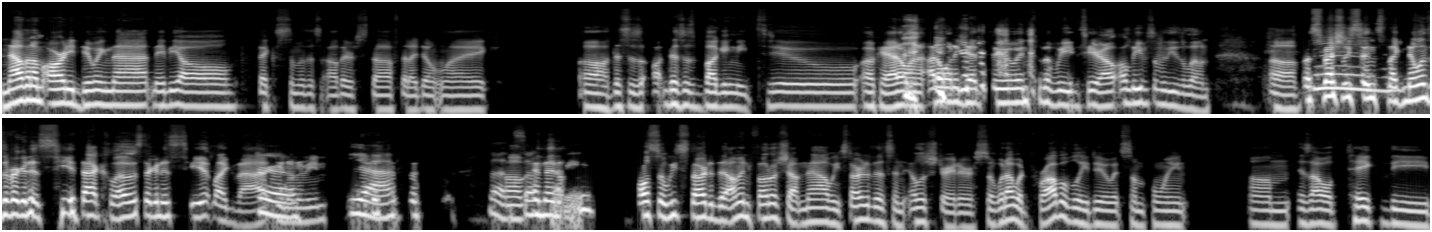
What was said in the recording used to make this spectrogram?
now that I'm already doing that, maybe I'll fix some of this other stuff that I don't like. Oh, this is uh, this is bugging me too. Okay, I don't want to I don't want to get too into the weeds here. I'll, I'll leave some of these alone. Uh, especially since like no one's ever gonna see it that close. They're gonna see it like that. You know what I mean? Yeah. That's Um, so and then- funny. Also, we started the I'm in Photoshop now. We started this in Illustrator. So what I would probably do at some point um, is I will take the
